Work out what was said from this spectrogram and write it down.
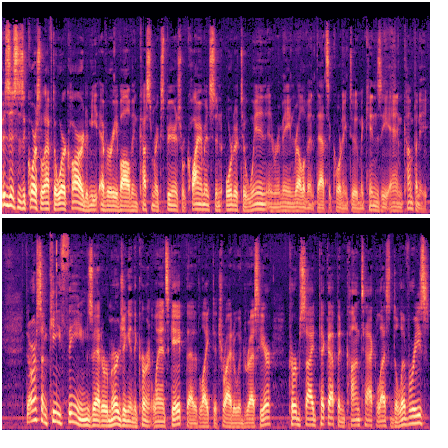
Businesses, of course, will have to work hard to meet ever evolving customer experience requirements in order to win and remain relevant. That's according to McKinsey and Company. There are some key themes that are emerging in the current landscape that I'd like to try to address here. Curbside pickup and contactless deliveries,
